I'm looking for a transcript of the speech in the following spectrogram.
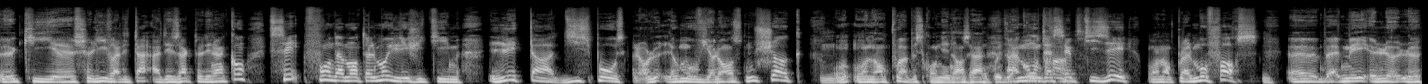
euh, qui euh, se livrent à des, à des actes délinquants, c'est fondamentalement illégitime. L'État dispose. Alors le, le mot violence nous choque. Mm. On, on emploie parce qu'on est dans un, un monde aseptisé. On emploie le mot force. Euh, ben, mais le,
